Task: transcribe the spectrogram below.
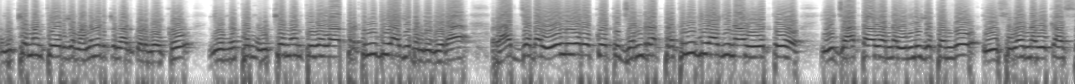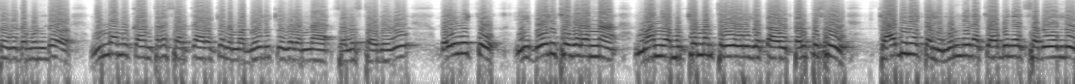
ಮುಖ್ಯಮಂತ್ರಿಯವರಿಗೆ ಮನವರಿಕೆ ಮಾಡಿಕೊಡ್ಬೇಕು. ನೀವು ಮುಖ್ಯ ಮುಖ್ಯಮಂತ್ರಿಗಳ ಪ್ರತಿನಿಧಿಯಾಗಿ ಬಂದಿದ್ದೀರಾ. ರಾಜ್ಯದ ಏಳೂವರೆ ಕೋಟಿ ಜನರ ಪ್ರತಿನಿಧಿಯಾಗಿ ನಾವು ಇವತ್ತು ಈ ಜಾಥಾವನ್ನು ಇಲ್ಲಿಗೆ ತಂದು ಈ ಸುವರ್ಣ ವಿಕಾಸಸೌಧದ ಮುಂದೆ ನಿಮ್ಮ ಮುಖಾಂತರ ಸರ್ಕಾರಕ್ಕೆ ನಮ್ಮ ಬೇಡಿಕೆಗಳನ್ನ ಸಲ್ಲಿಸ್ತಾ ಇದ್ದೀವಿ. ದಯವಿಟ್ಟು ಈ ಬೇಡಿಕೆಗಳನ್ನ ಮಾನ್ಯ ಮುಖ್ಯಮಂತ್ರಿಯವರಿಗೆ ತಾವು ತಲುಪಿಸಿ ಕ್ಯಾಬಿನೆಟ್ ಅಲ್ಲಿ ಮುಂದಿನ ಕ್ಯಾಬಿನೆಟ್ ಸಭೆಯಲ್ಲಿ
